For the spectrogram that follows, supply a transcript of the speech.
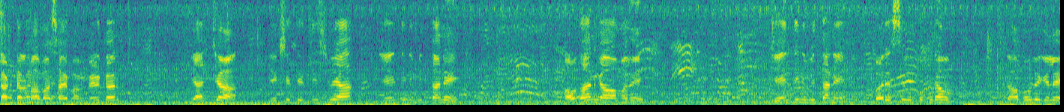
डॉक्टर बाबासाहेब आंबेडकर यांच्या एकशे तेहतीसव्या जयंतीनिमित्ताने अवधान गावामध्ये जयंतीनिमित्ताने बरेचसे उपक्रम राबवले गेले.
